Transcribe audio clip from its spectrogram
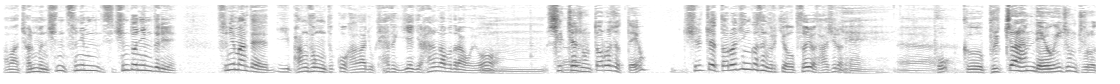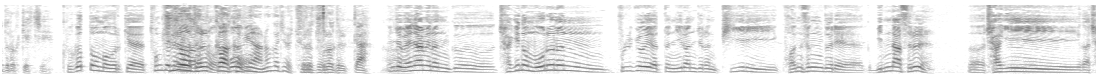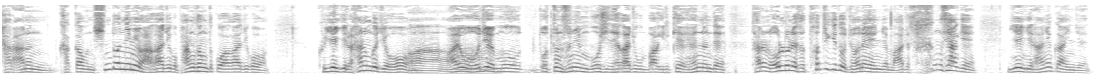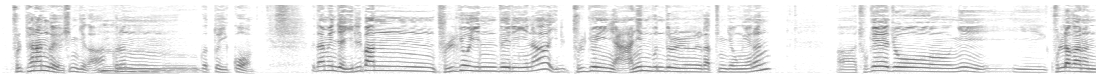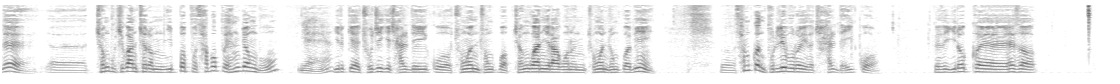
아마 젊은 신, 스님 신도님들이 스님한테 이 방송 듣고 가가지고 계속 이 얘기를 하는가 보더라고요. 음, 실제 좀 떨어졌대요? 실제 떨어진 것은 그렇게 없어요, 사실은. 예. 에, 보- 그 불전한 내용이 좀 줄어들었겠지. 그것도 뭐 그렇게 통계된 바는 줄어들까 없고 겁이 나는 거죠. 줄어들까. 줄어들까? 이제 왜냐하면은 그 자기도 모르는 불교의 어떤 이런저런 비리 권승들의 그 민낯을 어, 자기가 잘 아는 가까운 신도님이 와가지고 방송 듣고 와가지고 그 얘기를 하는 거죠. 아. 유 어제 뭐 어떤 스님 못이 돼가지고 막 이렇게 했는데 다른 언론에서 터지기도 전에 이제 뭐 아주 상세하게 이 얘기를 하니까 이제 불편한 거예요 심기가 그런 것도 있고 그다음에 이제 일반 불교인들이나 일- 불교인이 아닌 분들 같은 경우에는 어, 조계종이 이 굴러가는데 어, 정부 기관처럼 입법부, 사법부, 행정부 예. 이렇게 조직이 잘 돼 있고 종원 종법, 정관이라고는 종원 종법이 그 삼권 분립으로 해서 잘 돼 있고 그래서 이렇게 해서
